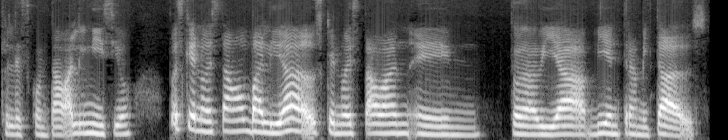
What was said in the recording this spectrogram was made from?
que les contaba al inicio, pues que no estaban validados, que no estaban em, todavía bien tramitados.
